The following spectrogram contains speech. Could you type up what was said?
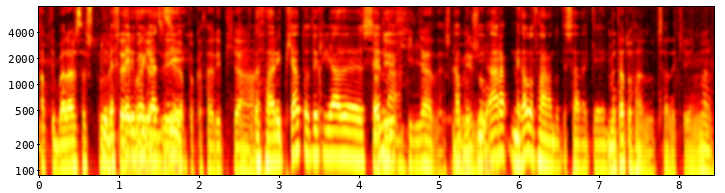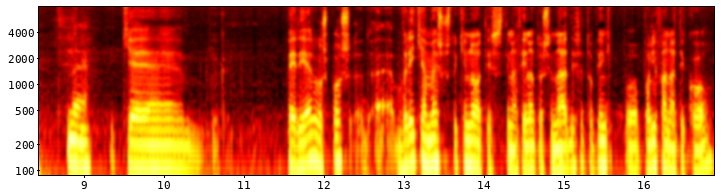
Από την παράσταση του, Του Λευτέρη Λευτέρη Βογιατζή, Βογιατζή. από το καθαρή πια. το καθαρή πια το 2001. Το 2000 κάπου νομίζω. εκεί. Άρα μετά το θάνατο της Σάρα Κέιν. Μετά το θάνατο της Σάρα Κέιν, ναι. Ναι. Και περιέργως πώς ε, βρήκε αμέσως το κοινό της στην Αθήνα, το συνάντησε, το οποίο είναι και πο- πολύ φανατικό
